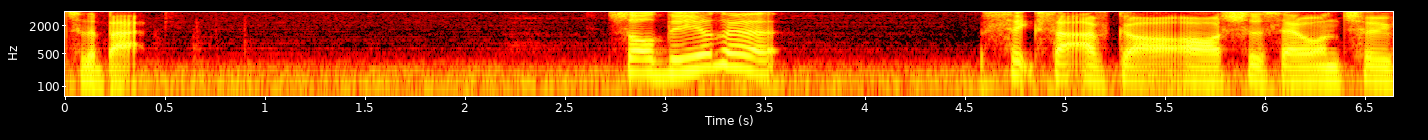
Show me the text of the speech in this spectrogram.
to the back. So the other six that I've got, or should I say one, two,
